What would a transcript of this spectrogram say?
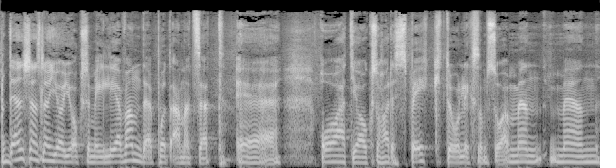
Den känslan gör ju också mig levande på ett annat sätt. Eh, och att jag också har respekt och liksom så. Men, men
